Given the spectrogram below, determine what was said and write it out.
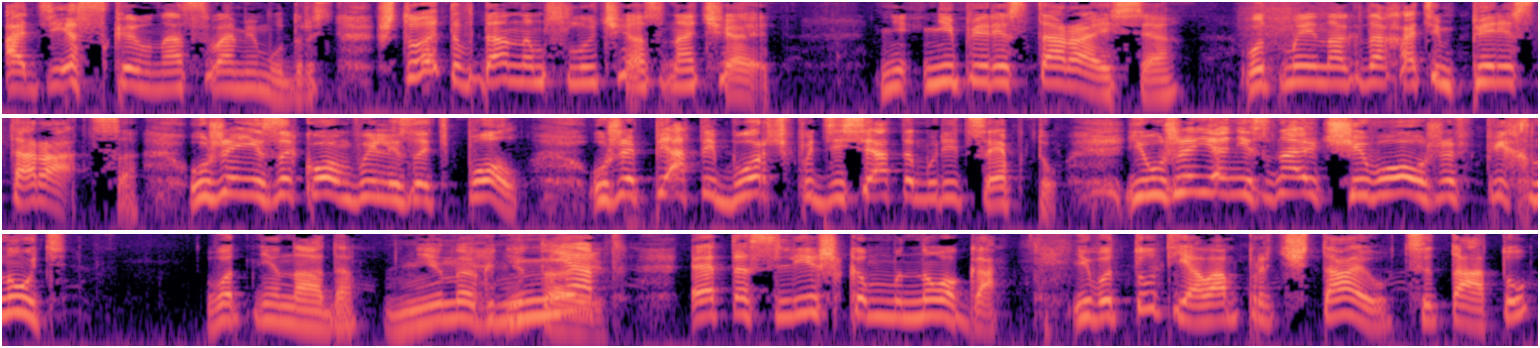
одесская у нас с вами мудрость. Что это в данном случае означает? Не, не перестарайся. Вот мы иногда хотим перестараться. Уже языком вылезать пол. Уже пятый борщ по десятому рецепту. И уже я не знаю, чего уже впихнуть. Вот не надо. Не нагнетай. Нет, это слишком много. И вот тут я вам прочитаю цитату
